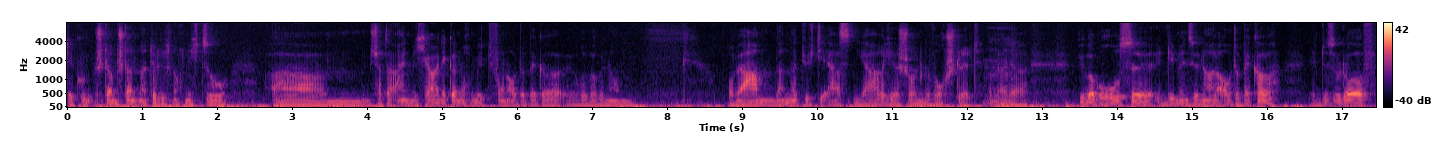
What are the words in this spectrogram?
Der Kundenstamm stand natürlich noch nicht so. Ähm, ich hatte einen Mechaniker noch mit von Autobäcker rübergenommen. Und wir haben dann natürlich die ersten Jahre hier schon gewurschtelt. Ja, der übergroße dimensionale Autobäcker in Düsseldorf,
